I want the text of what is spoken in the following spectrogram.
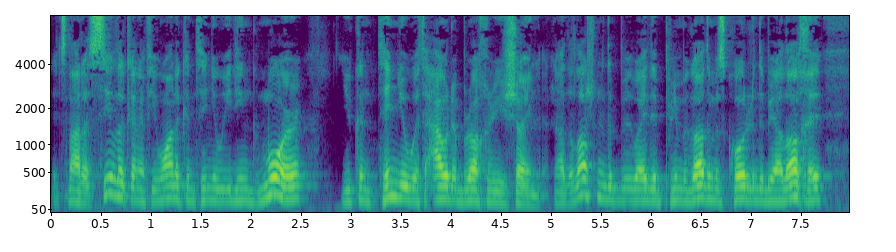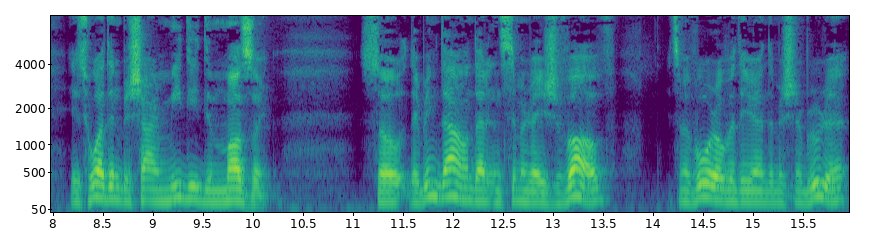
it's not a silik, and if you want to continue eating more, you continue without a bracha rishoin. Now the lashon, the way the Pri Megadim is quoted in the Bialoche, is Hu Adin Bishar Midi de Mozain. So they bring down that in Simon Reish Vav, it's Mavur over there in the Mishnah Brura,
